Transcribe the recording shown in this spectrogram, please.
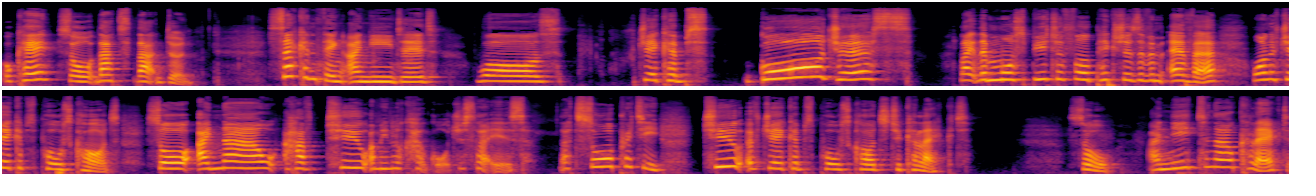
Okay, so that's that done. Second thing I needed was Jacob's gorgeous, like the most beautiful pictures of him ever, one of Jacob's postcards. So I now have two, I mean, look how gorgeous that is. That's so pretty. Two of Jacob's postcards to collect. So I need to now collect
